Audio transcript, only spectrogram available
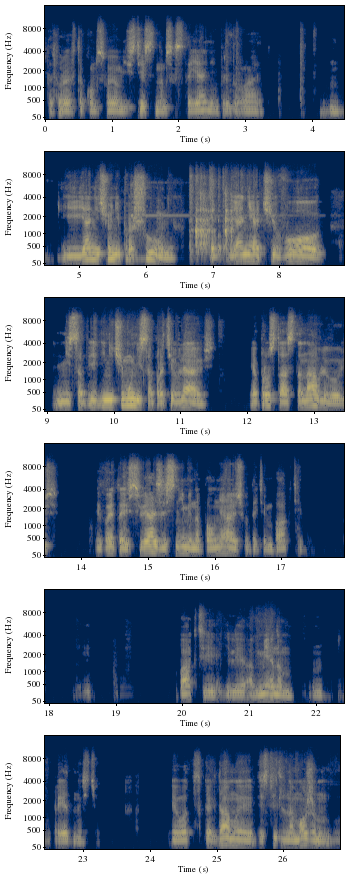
которая в таком своем естественном состоянии пребывает. И я ничего не прошу у них. Я ни от чего не и ничему не сопротивляюсь. Я просто останавливаюсь и в этой связи с ними наполняюсь вот этим бхакти. Бхакти или обменом преданностью. И вот когда мы действительно можем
